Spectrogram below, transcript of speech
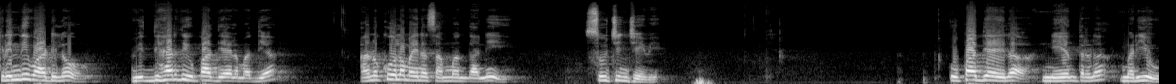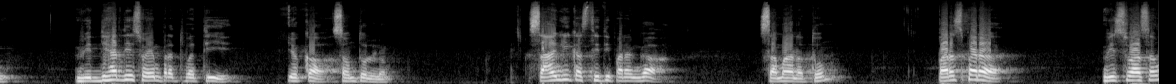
క్రింది వాటిలో విద్యార్థి ఉపాధ్యాయుల మధ్య అనుకూలమైన సంబంధాన్ని సూచించేవి. ఉపాధ్యాయుల నియంత్రణ మరియు విద్యార్థి స్వయం ప్రతిపత్తి యొక్క సంతులనం. సాంఘిక స్థితి పరంగా సమానత్వం పరస్పర విశ్వాసం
